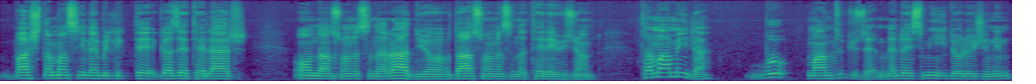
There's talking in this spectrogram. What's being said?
başlamasıyla birlikte gazeteler, ondan sonrasında radyo, daha sonrasında televizyon tamamıyla bu mantık üzerine resmi ideolojinin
